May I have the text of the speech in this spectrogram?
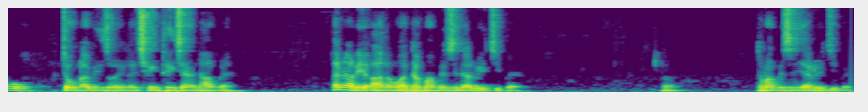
ဖို့ကြုံလာပြီဆိုရင်လည်းချိန်ထိန်ချန်ထားမယ်အဲ့ဒါတွေအားလုံးကဓမ္မမစ္စရိယတွေကြီးပဲနော်ဓမ္မမစ္စရိယတွေကြီးပဲ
